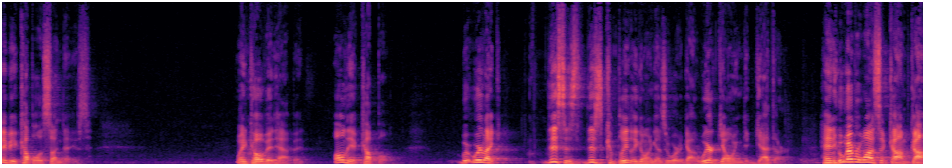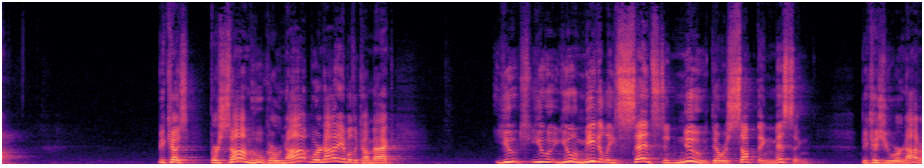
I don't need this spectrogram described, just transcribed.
maybe a couple of Sundays when COVID happened. Only a couple. We're like, this is, this is completely going against the Word of God. We're going together. And whoever wants to come, come. Because for some who are not, were not able to come back, you, you, you immediately sensed and knew there was something missing because you were not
